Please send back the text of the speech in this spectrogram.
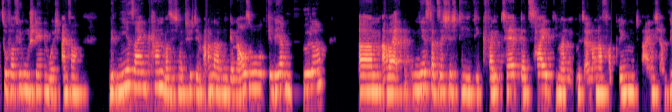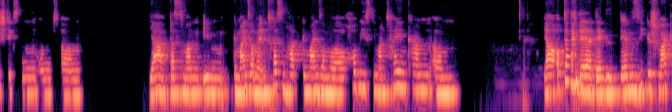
zur Verfügung stehen, wo ich einfach mit mir sein kann, was ich natürlich dem anderen genauso gewähren würde. Ähm, aber mir ist tatsächlich die, die Qualität der Zeit, die man miteinander verbringt, eigentlich am wichtigsten und ähm, ja, dass man eben gemeinsame Interessen hat, gemeinsame Hobbys, die man teilen kann. Ähm, ja, ob dann der, der, der Musikgeschmack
